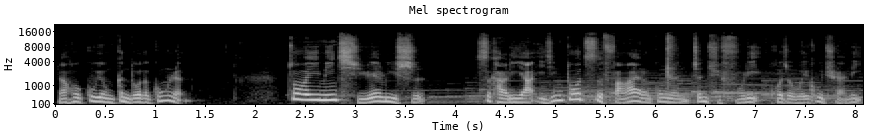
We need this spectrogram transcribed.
然后雇佣更多的工人。作为一名企业律师，斯卡利亚已经多次妨碍了工人争取福利或者维护权利。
